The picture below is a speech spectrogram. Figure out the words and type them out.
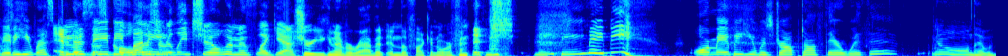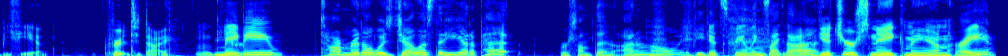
maybe he rescued And a Mrs. baby Cole bunny. is really chill and is like, "Yeah, sure, you can have a rabbit in the fucking orphanage." maybe, Maybe. or maybe he was dropped off there with it. Oh, that would be sad for it to die. Oh. Maybe Tom Riddle was jealous that he had a pet or something. I don't know if he gets feelings like that, get your snake, man. right?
